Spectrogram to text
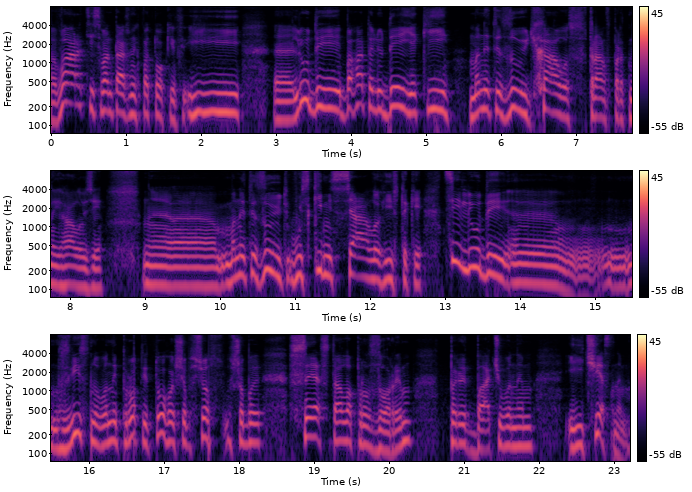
вартість вантажних потоків, і люди, багато людей, які. Монетизують хаос в транспортній галузі, е, монетизують вузькі місця логістики. Ці люди, е, звісно, вони проти того, щоб, щоб все стало прозорим, передбачуваним і чесним.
